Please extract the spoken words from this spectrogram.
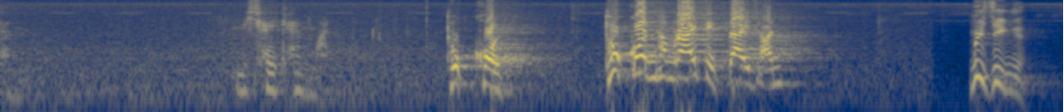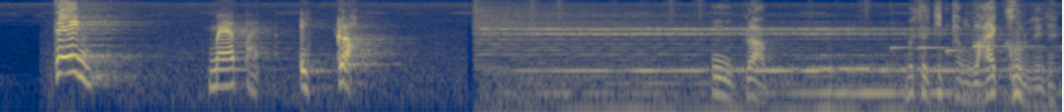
ฉัน ไม่ใช่แค่มัน ทุกคน ทุกคนทำร้ายจิตใจฉัน ไม่จริงอะ จริง แม้แต่ไอ้กลับ ปู่กลับ ไม่เคยคิดทำร้ายคุณเลยนะ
